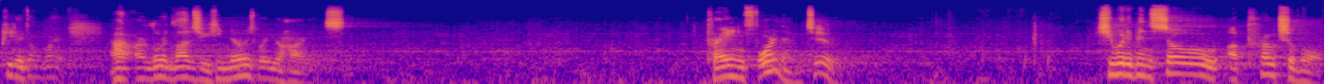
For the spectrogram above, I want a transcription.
Peter, don't worry. Uh, our Lord loves you. He knows where your heart is. Praying for them too. She would have been so approachable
